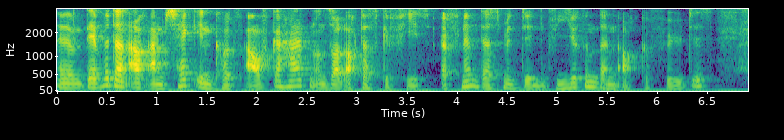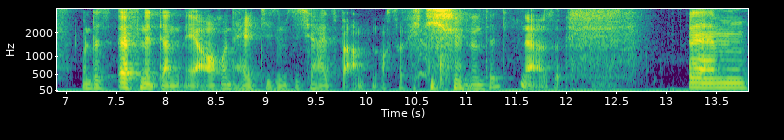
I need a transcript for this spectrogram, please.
Ähm, der wird dann auch am Check-in kurz aufgehalten und soll auch das Gefäß öffnen, das mit den Viren dann auch gefüllt ist. Und das öffnet dann er auch und hält diesem Sicherheitsbeamten auch so richtig schön unter die Nase. Ähm,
